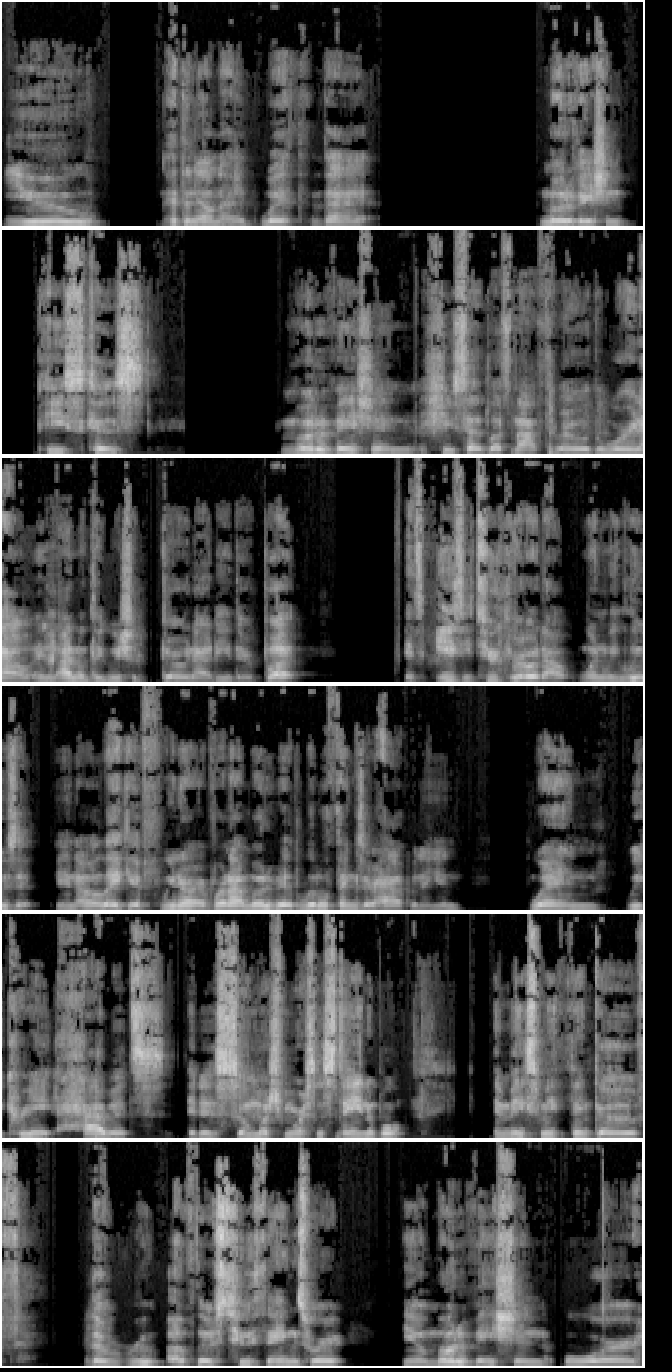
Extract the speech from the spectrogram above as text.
you hit the nail on the head with that motivation piece because motivation she said let's not throw the word out and i don't think we should throw it out either but it's easy to throw it out when we lose it you know? Like if we don't if we're not motivated little things are happening and when we create habits it is so much more sustainable. It makes me think of the root of those two things where you know motivation or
